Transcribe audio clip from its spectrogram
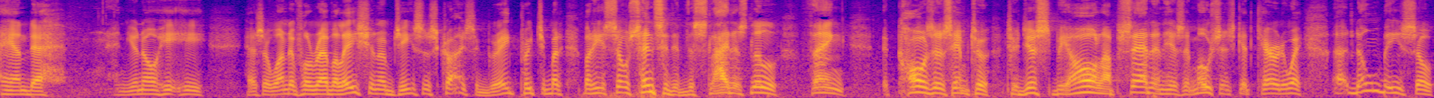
and uh, and you know he he has a wonderful revelation of Jesus Christ, a great preacher, but but he's so sensitive. The slightest little thing causes him to to just be all upset, and his emotions get carried away. Uh, don't be so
